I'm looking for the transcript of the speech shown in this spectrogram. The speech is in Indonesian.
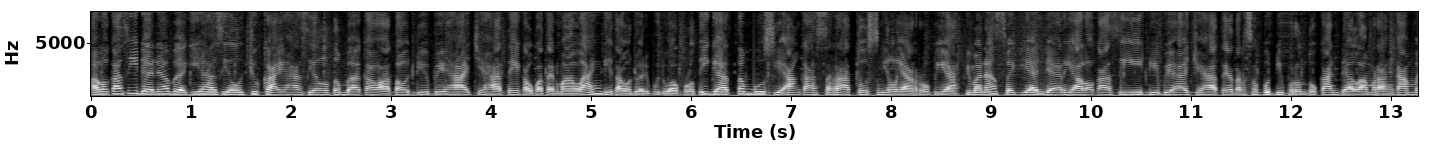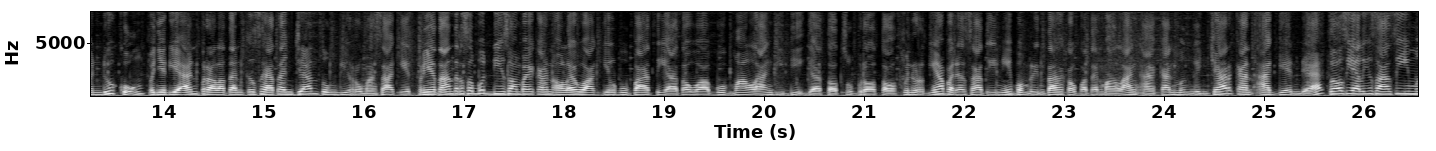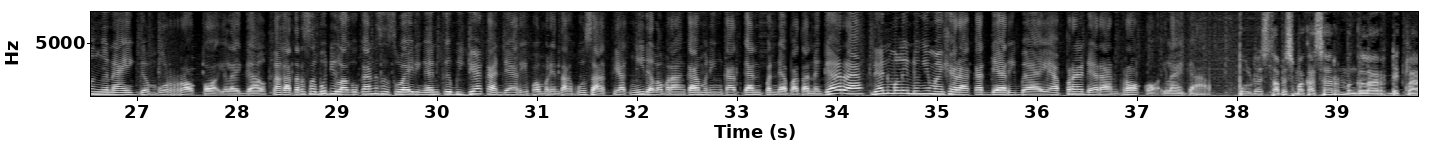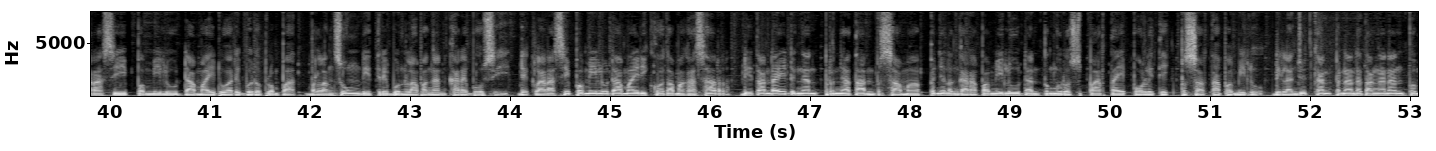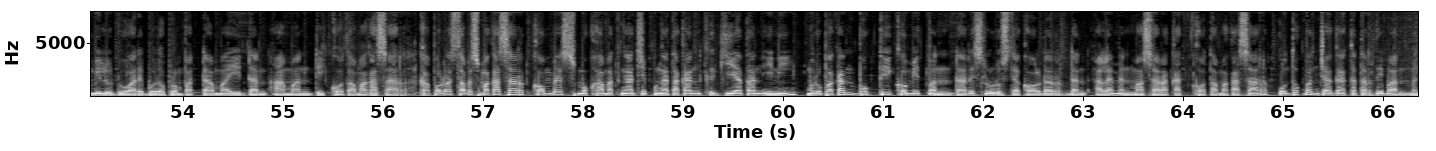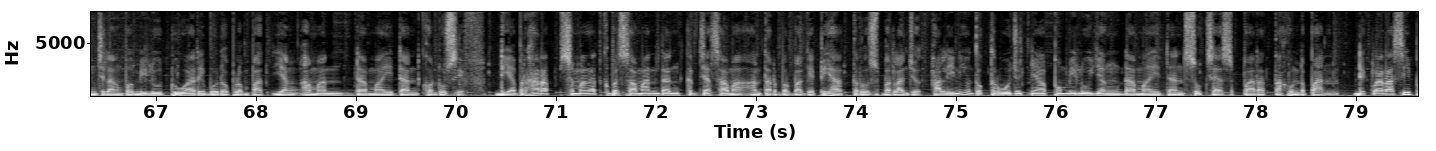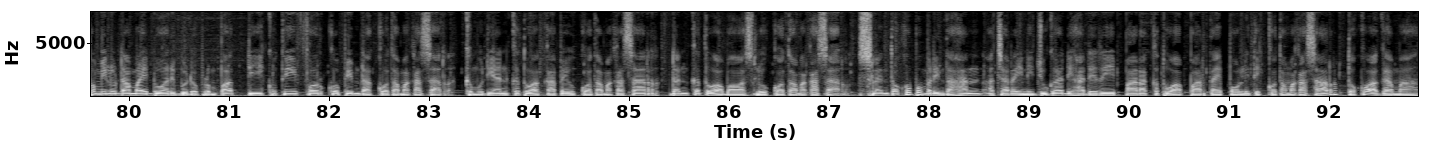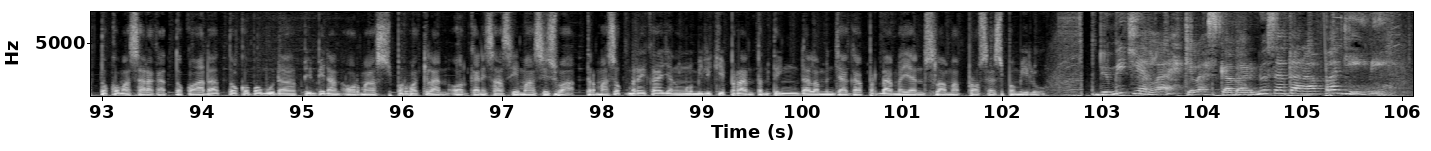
Alokasi dana bagi hasil cukai hasil tembakau atau DBH CHT Kabupaten Malang di tahun 2023 tembus di angka 100 miliar rupiah. Di mana sebagian dari alokasi DBH CHT tersebut diperuntukkan dalam rangka mendukung penyediaan peralatan kesehatan jantung di rumah sakit. Pernyataan tersebut disampaikan oleh Wakil Bupati atau Wabub Malang Didi Gatot Subroto. Menurutnya pada saat ini pemerintah Kabupaten Malang akan menggencarkan agenda sosialisasi mengenai gempur rokok ilegal. Langkah tersebut dilakukan sesuai dengan dengan kebijakan dari pemerintah pusat, yakni dalam rangka meningkatkan pendapatan negara dan melindungi masyarakat dari bahaya peredaran rokok ilegal. Polrestabes Makassar menggelar deklarasi Pemilu Damai 2024 berlangsung di Tribun Lapangan Karebosi. Deklarasi Pemilu Damai di Kota Makassar ditandai dengan pernyataan bersama penyelenggara pemilu dan pengurus partai politik peserta pemilu. Dilanjutkan penandatanganan Pemilu 2024 damai dan aman di Kota Makassar. Kapolrestabes Makassar Kombes Muhammad Ngajib mengatakan kegiatan ini merupakan bukti komitmen dari seluruh stakeholder dan elemen masyarakat Kota Makassar untuk menjaga ketertiban menjelang Pemilu 2024 yang aman, damai, dan kondusif. Dia berharap semangat kebersamaan dan kerjasama antar berbagai pihak terus berlanjut. Hal ini untuk terwujudnya pemilu yang damai dan sukses pada tahun depan. Deklarasi Pemilu Damai 2024 diikuti Forkopimda Kota Makassar, kemudian Ketua KPU Kota Makassar, dan Ketua Bawaslu Kota Makassar. Selain tokoh pemerintahan, acara ini juga dihadiri para ketua partai politik Kota Makassar, tokoh agama, tokoh masyarakat, tokoh adat, tokoh pemuda, pimpinan ormas, perwakilan organisasi mahasiswa, termasuk mereka yang memiliki peran penting dalam menjaga perdamaian selama proses pemilu. Demikianlah kilas kabar Nusantara pagi ini.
